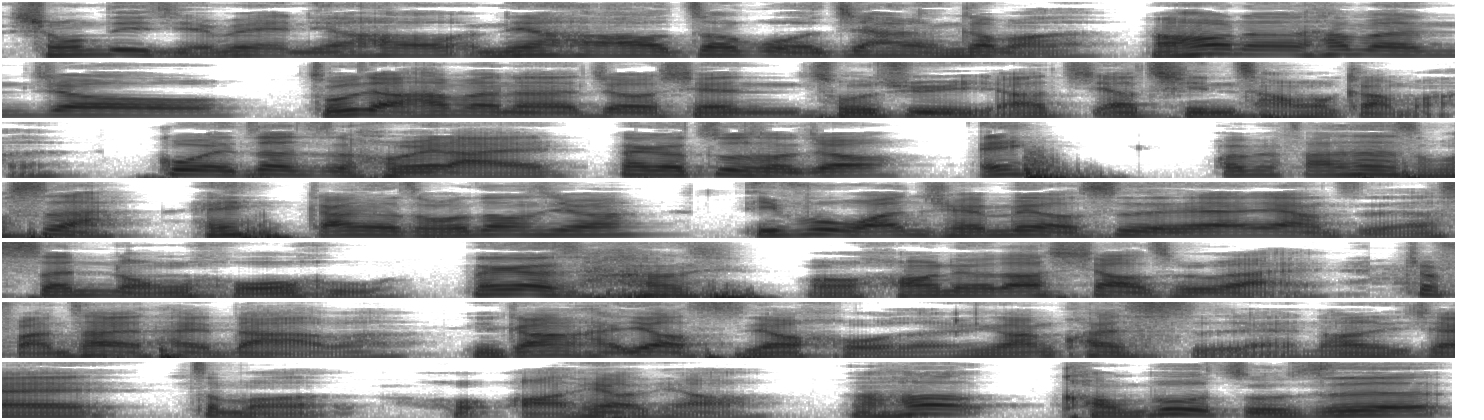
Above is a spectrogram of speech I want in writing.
兄弟姐妹，你要好，你要好好照顾我家人，干嘛？然后呢，他们就主角他们呢就先出去要要清场或干嘛的，过一阵子回来，那个助手就，哎，外面发生什么事啊？哎，刚有什么东西吗？一副完全没有事的样子，生龙活虎。那个时候我黄牛都笑出来，就反差也太大了吧？你刚刚还要死要活的，你刚刚快死了，然后你现在这么滑跳跳，然后恐怖组织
